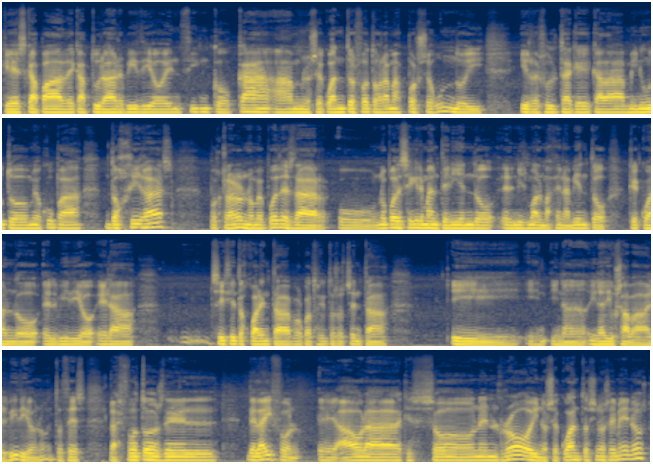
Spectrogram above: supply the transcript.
que es capaz de capturar vídeo en 5K a no sé cuántos fotogramas por segundo y, resulta que cada minuto me ocupa 2 gigas, pues claro, no me puedes dar, no puedes seguir manteniendo el mismo almacenamiento que cuando el vídeo era 640 por 480 y, y, nadie usaba el vídeo, ¿no? Entonces, las fotos del, iPhone eh, ahora que son en RAW y no sé cuántos y no sé menos,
